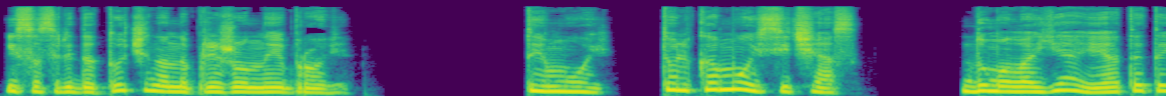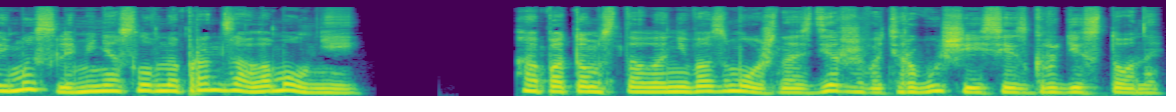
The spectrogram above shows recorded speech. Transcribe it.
и сосредоточенно напряженные брови. «Ты мой, только мой сейчас», – думала я, и от этой мысли меня словно пронзала молнией. А потом стало невозможно сдерживать рвущиеся из груди стоны.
